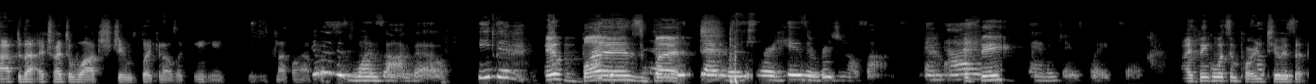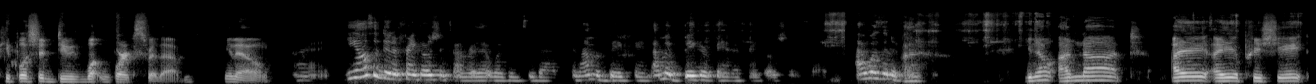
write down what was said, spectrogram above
after that, I tried to watch James Blake and I was like, Mm-mm, not gonna happen. it was just one song though. He did It was, but that was were his original songs, and I I'm think fan of James Blake. So, I think what's important too is that people should do what works for them. You know, all right. He also did a Frank Ocean cover that wasn't too bad, and I'm a big fan. I'm a bigger fan of Frank Ocean. So I wasn't a fan. you know, I'm not. I I appreciate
